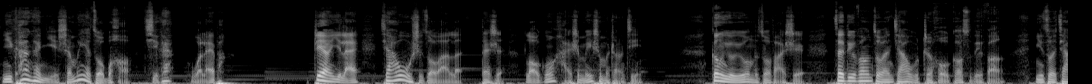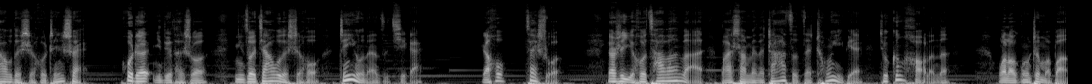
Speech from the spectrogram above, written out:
你看看你什么也做不好，起开，我来吧。”这样一来，家务是做完了，但是老公还是没什么长进。更有用的做法是在对方做完家务之后，告诉对方你做家务的时候真帅，或者你对他说你做家务的时候真有男子气概，然后再说，要是以后擦完碗把上面的渣子再冲一遍就更好了呢。我老公这么棒，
